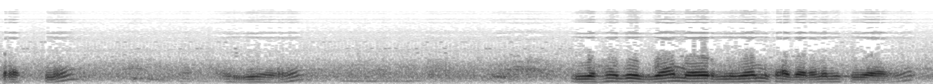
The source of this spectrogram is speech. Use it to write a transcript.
प्रश्न। ये है। यहाँ जो यम और नियम का वर्णन किया है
